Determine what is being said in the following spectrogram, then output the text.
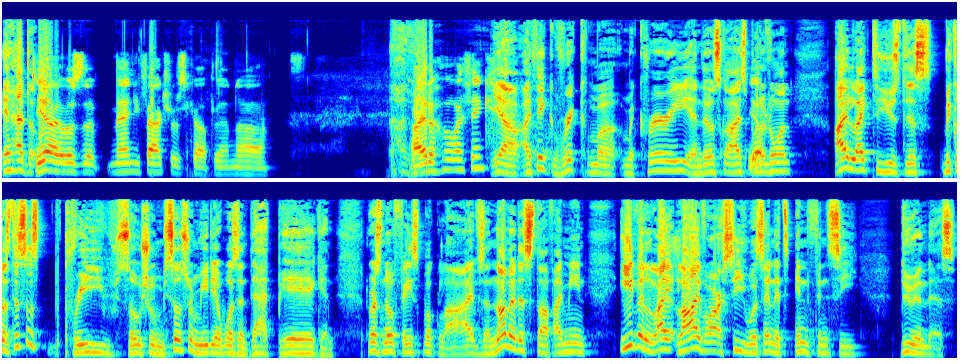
it had. The, yeah, it was the Manufacturers Cup in uh, Idaho, I think. Yeah, I think Rick M- McCreary and those guys put yep. it on. I like to use this because this is pre social social media wasn't that big and there was no Facebook lives and none of this stuff. I mean, even li- LiveRC was in its infancy doing this.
